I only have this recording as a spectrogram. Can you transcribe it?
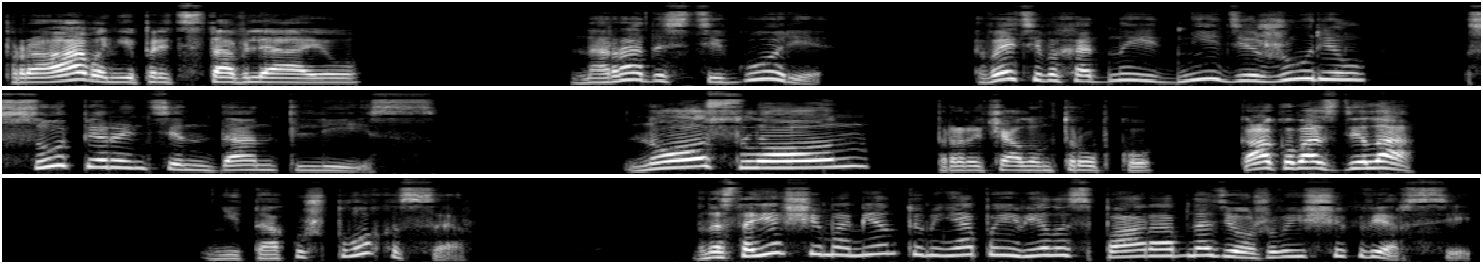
Право не представляю. На радости горе в эти выходные дни дежурил суперинтендант Лис. — Ну, слон, — прорычал он трубку, — как у вас дела? — Не так уж плохо, сэр. В настоящий момент у меня появилась пара обнадеживающих версий.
